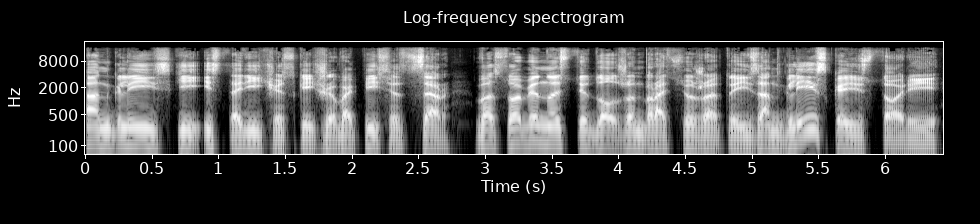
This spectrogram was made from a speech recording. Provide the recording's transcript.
Английский исторический живописец, сэр, в особенности должен брать сюжеты из английской истории.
